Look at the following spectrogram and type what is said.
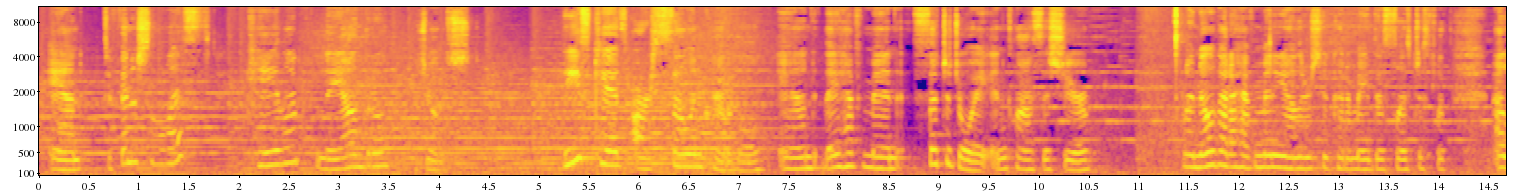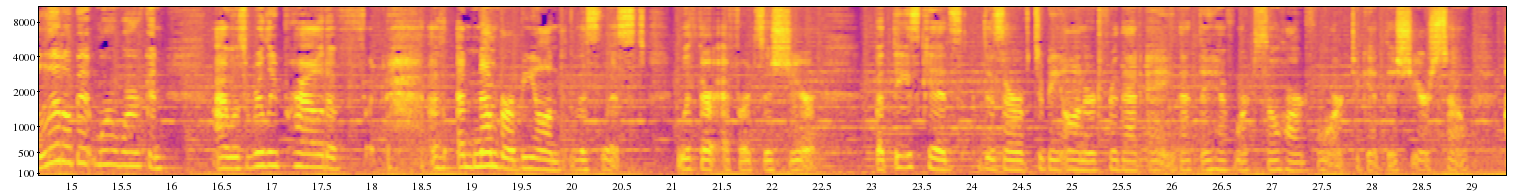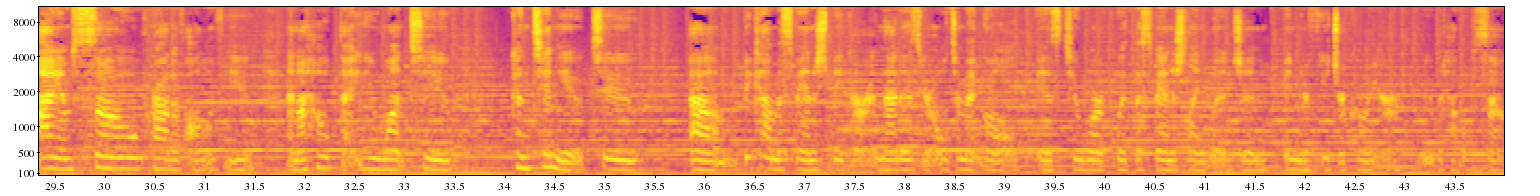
and to finish the list, Caleb Leandro Jost. These kids are so incredible and they have been such a joy in class this year. I know that I have many others who could have made this list just with a little bit more work and I was really proud of a, a number beyond this list with their efforts this year. But these kids deserve to be honored for that A that they have worked so hard for to get this year. So I am so proud of all of you and I hope that you want to continue to um, become a Spanish speaker and that is your ultimate goal is to work with the Spanish language and in your future career we would hope so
